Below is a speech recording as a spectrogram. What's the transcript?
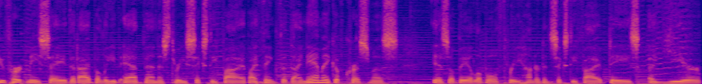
you've heard me say that I believe Advent is 365. I think the dynamic of Christmas is available 365 days a year.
